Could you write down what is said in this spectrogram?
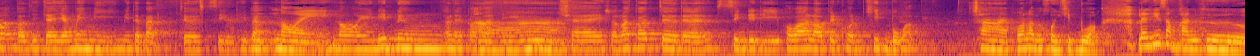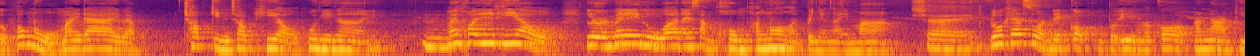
มากๆต่อจิตใจยังไม่มีมีแต่แบบเจอสิ่งที่แบบหน่อยน้อยนิดนึงอะไรประมาณนี้อ่าใช่ส่วนมากก็เจอแต่สิ่งดีๆ เพราะว่าเราเป็นคนคิดบวก ใช่ เพราะเราเป็นคนคิดบวก และที่สำคัญคือพวกหนูไม่ได้แบบชอบกินชอบเที่ยวพูดง่าย ๆ ไม่ค่อยได้เที่ยว เลยไม่รู้ว่าในสังคมข้างนอกมันเป็นยังไงมาก ใช่ รู้แค่ส่วนในกรอบของตัวเองแล้วก็นานๆที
